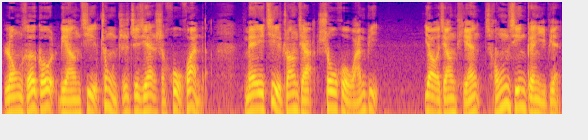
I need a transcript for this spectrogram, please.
垄和沟两季种植之间是互换的，每季庄稼收获完毕，要将田重新耕一遍，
